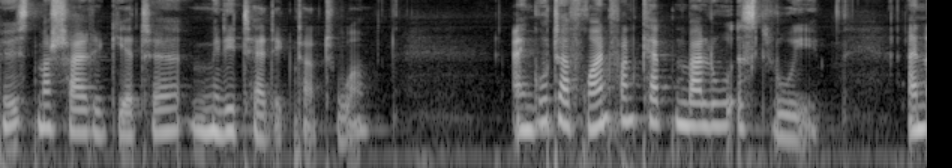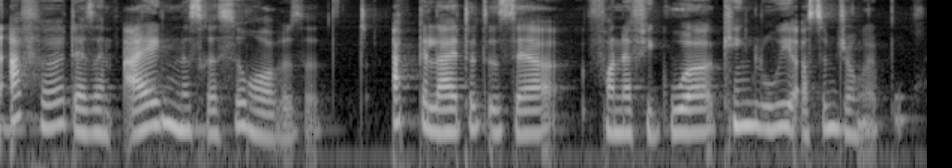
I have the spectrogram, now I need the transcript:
Höchstmarschall regierte Militärdiktatur. Ein guter Freund von Captain Baloo ist Louis, ein Affe, der sein eigenes Restaurant besitzt. Abgeleitet ist er von der Figur King Louis aus dem Dschungelbuch.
